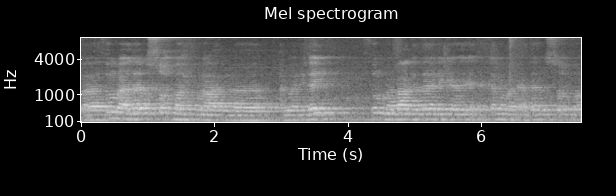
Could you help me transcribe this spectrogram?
فثم آداب الصحبة مع ال- الوالدين ثم بعد ذلك يتكلم عن آداب الصحبة.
